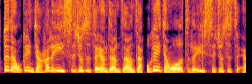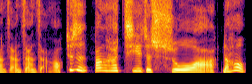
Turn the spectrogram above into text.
对的，我跟你讲，他的意思就是怎样怎样怎样怎样。我跟你讲，我儿子的意思就是怎样怎样怎样怎样哦，就是帮他接着说啊，然后。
